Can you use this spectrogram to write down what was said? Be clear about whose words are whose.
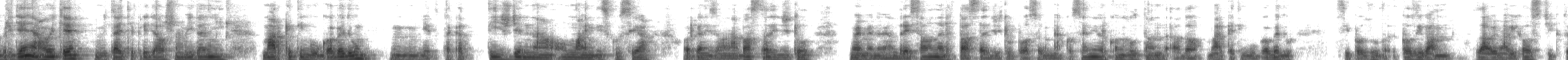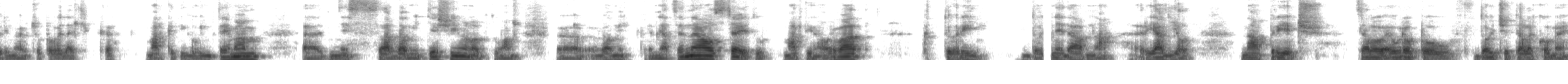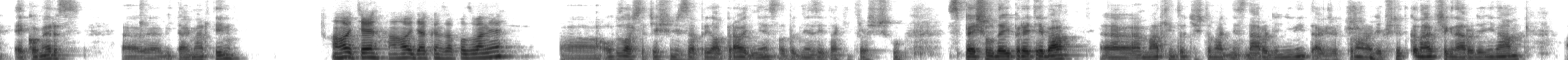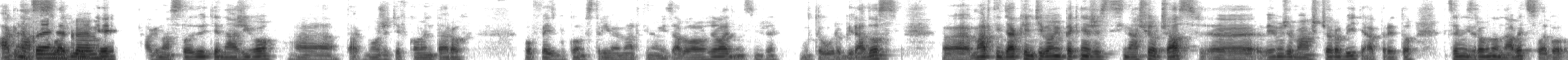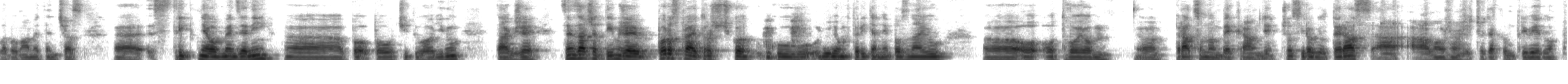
Speaker 1: Dobrý deň, ahojte. Vítajte pri ďalšom vydaní Marketingu k obedu. Mm, je to taká týždenná online diskusia organizovaná Basta Digital. Moje meno je Andrej Salner, v Basta Digital pôsobím ako senior konzultant a do Marketingu k obedu si pozývam zaujímavých hostí, ktorí majú čo povedať k marketingovým témam. E, dnes sa veľmi teším, lebo tu mám e, veľmi pre mňa cenného hostia. Je tu Martin Horvát, ktorý donedávna riadil naprieč celou Európou v Deutsche Telekome e-commerce. E, vítaj Martin.
Speaker 2: Ahojte, ahoj, ďakujem za pozvanie.
Speaker 1: A obzvlášť sa teším, že sa pridal práve dnes, lebo dnes je taký trošičku special day pre teba. E, Martin totiž to má dnes narodeniny, takže v prvom rade všetko najlepšie k narodeninám. Ak nás, ďakujem, sledujete, ďakujem. ak nás sledujete naživo, e, tak môžete v komentároch po Facebookovom streame Martinovi zablahoželať. Myslím, že mu to urobí radosť. Eh, Martin, ďakujem ti veľmi pekne, že si našiel čas. Eh, viem, že máš čo robiť a preto chcem ísť rovno na vec, lebo, lebo máme ten čas eh, striktne obmedzený po, po určitú hodinu. Takže chcem začať tým, že porozprávať trošičku ku ľuďom, ktorí ťa nepoznajú o, o tvojom pracovnom backgrounde. Čo si robil teraz a, a možno, že čo ťa k tomu priviedlo?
